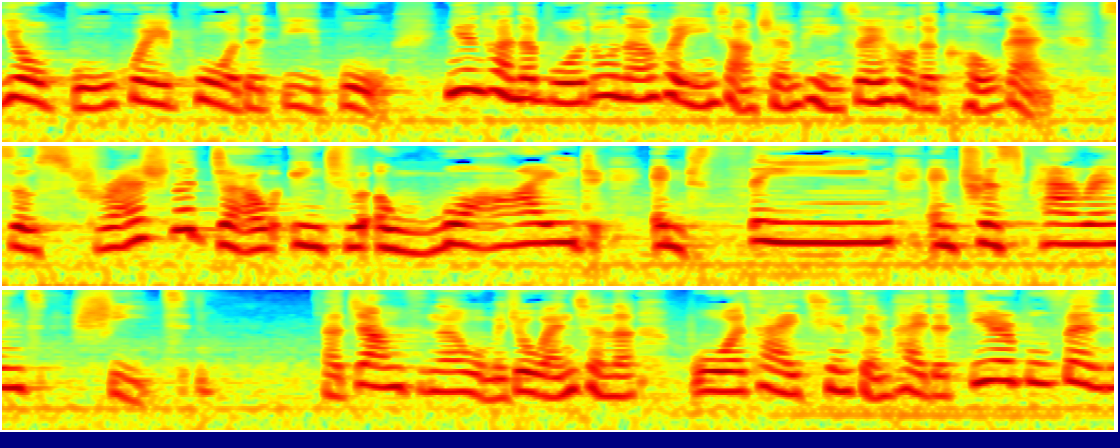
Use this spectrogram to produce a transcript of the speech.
又不会破的地步。面团的薄度呢，会影响成品最后的口感。So stretch the dough into a wide and thin and transparent sheet。那这样子呢，我们就完成了菠菜千层派的第二部分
